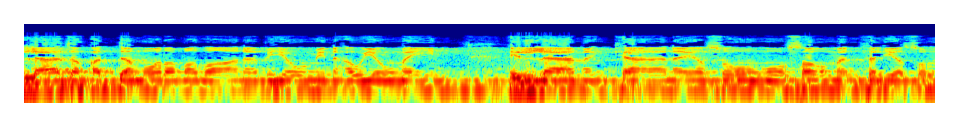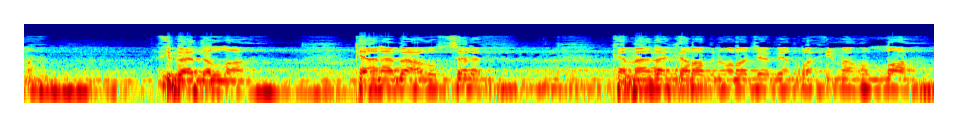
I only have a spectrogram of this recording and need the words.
لا تقدموا رمضان بيوم أو يومين إلا من كان يصوم صوما فليصمه. عباد الله كان بعض السلف كما ذكر ابن رجب رحمه الله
